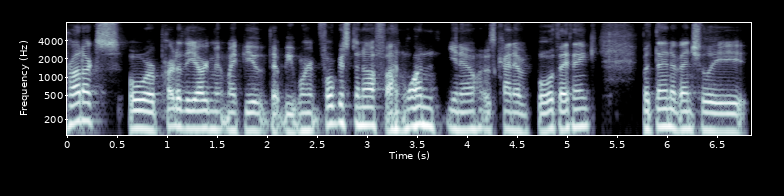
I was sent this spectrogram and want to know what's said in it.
products, or part of the argument might be that we weren't focused enough on one. You know, it was kind of both, I think. But then eventually,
